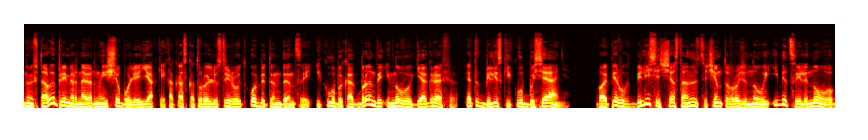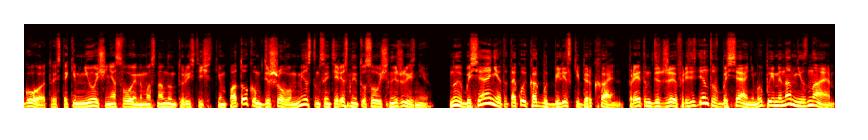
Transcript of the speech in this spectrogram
Ну и второй пример, наверное, еще более яркий, как раз который иллюстрирует обе тенденции, и клубы как бренды, и новую географию. Это тбилисский клуб «Басиане». Во-первых, Тбилиси сейчас становится чем-то вроде новой Ибицы или нового Гоа, то есть таким не очень освоенным основным туристическим потоком, дешевым местом с интересной тусовочной жизнью. Ну и Басиане это такой как бы тбилисский Бергхайн. При этом диджеев-резидентов в Басиане мы по именам не знаем,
